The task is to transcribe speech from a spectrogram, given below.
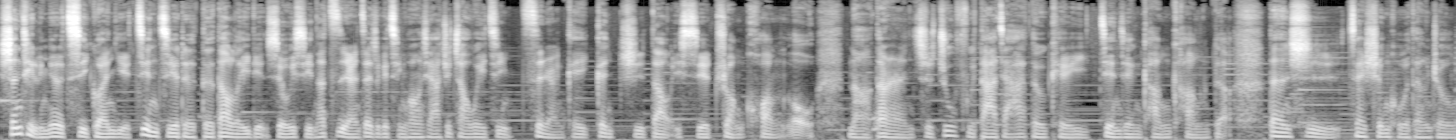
身体里面的器官也间接的得到了一点休息，那自然在这个情况下去照胃镜，自然可以更知道一些状况喽。那当然是祝福大家都可以健健康康的，但是在生活当中，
